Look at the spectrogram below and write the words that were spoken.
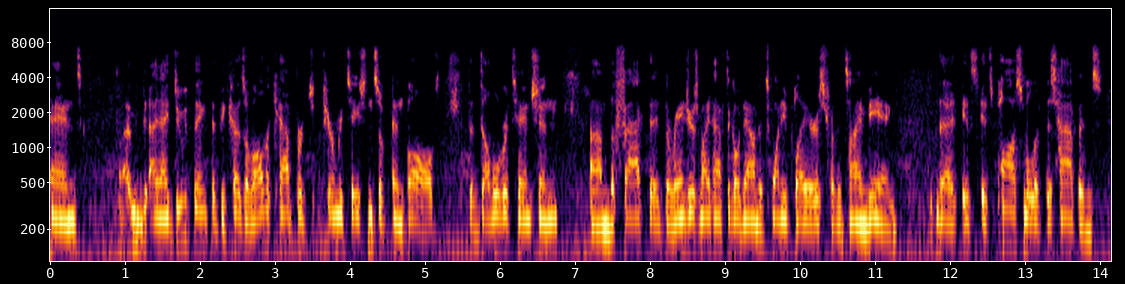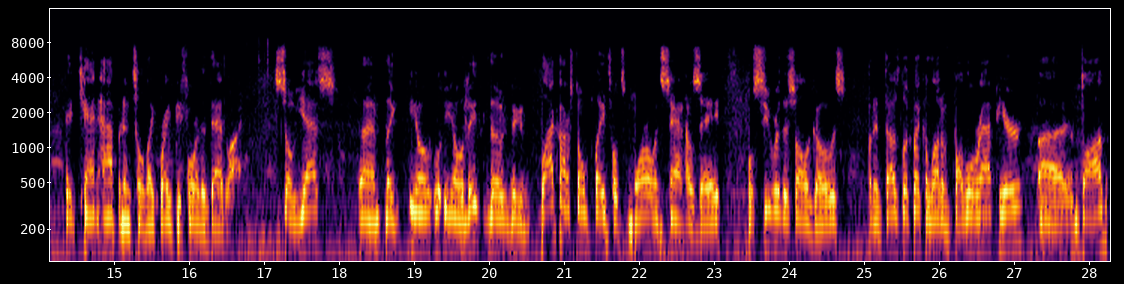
and and I do think that because of all the cap permutations involved, the double retention, um, the fact that the Rangers might have to go down to 20 players for the time being, that it's it's possible if this happens, it can't happen until like right before the deadline. So yes. Um, like you know, you know, they, the the Blackhawks don't play till tomorrow in San Jose. We'll see where this all goes, but it does look like a lot of bubble wrap here, uh, Bob.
